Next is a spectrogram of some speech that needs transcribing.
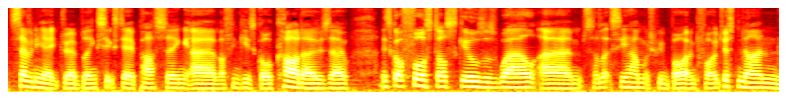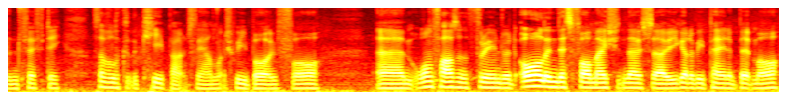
78 dribbling, 68 passing. Um, I think he's called Cardozo. He's got four star skills as well. Um, so let's see how much we bought him for. Just 950. Let's have a look at the keep actually. How much we bought him for. Um, 1,300, all in this formation though, so you got to be paying a bit more.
